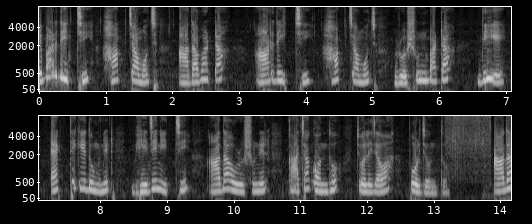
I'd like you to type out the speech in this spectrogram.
এবার দিচ্ছি হাফ চামচ আদা বাটা, আর দিচ্ছি হাফ চামচ রসুন বাটা, দিয়ে এক থেকে দু মিনিট ভেজে নিচ্ছি আদা ও রসুনের কাঁচা গন্ধ চলে যাওয়া পর্যন্ত। আদা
